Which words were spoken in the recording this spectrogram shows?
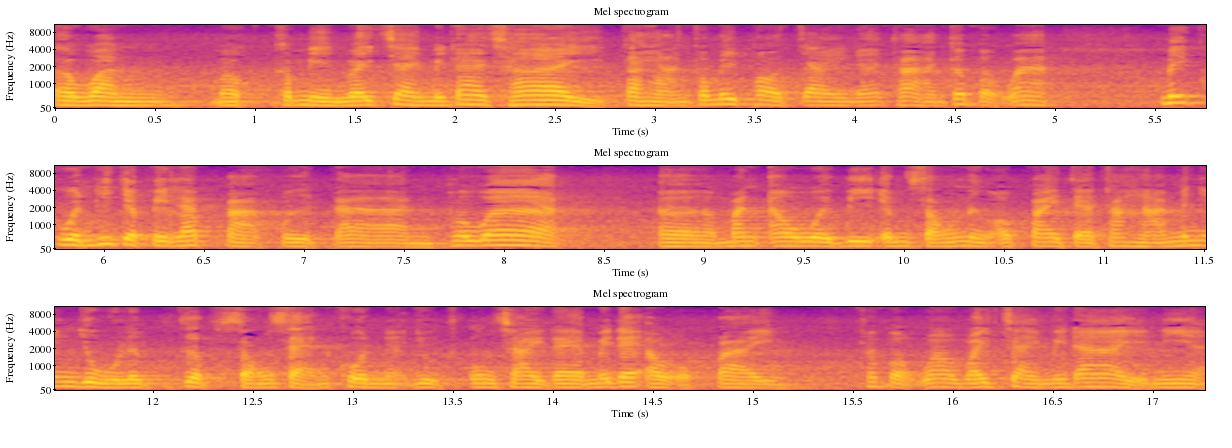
ตะวันบอกเขมรไว้ใจไม่ได้ใช่ ทหารก็ไม่พอใจนะทหารก็บอกว่าไม่ควรที่จะไปรับปากเปิดด่าน เพราะว่าเออมันเอาไอ้บีเอ็มสองหนึ่งออกไป แต่ทหารมันยังอยู่เลยเกือบสองแสนคนเนี่ยอยู่ตรงชายแดนไม่ได้เอาออกไปเขาบอกว่าไว้ใจไม่ได้เนี่ย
